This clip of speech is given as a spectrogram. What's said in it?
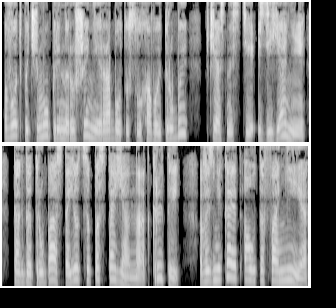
Вот почему при нарушении работы слуховой трубы, в частности, зиянии, когда труба остается постоянно открытой, возникает аутофония,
